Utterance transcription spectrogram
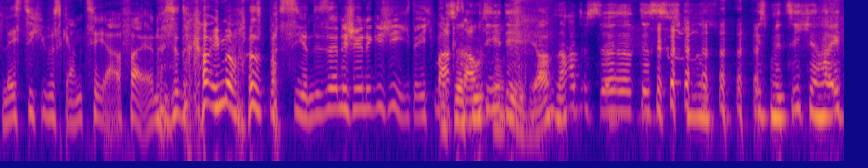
lässt sich übers ganze Jahr feiern. Also da kann immer was passieren. Das ist eine schöne Geschichte. Ich mag es auch. Das ist eine gute so. Idee, ja. Na, das, äh, das ist mit Sicherheit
